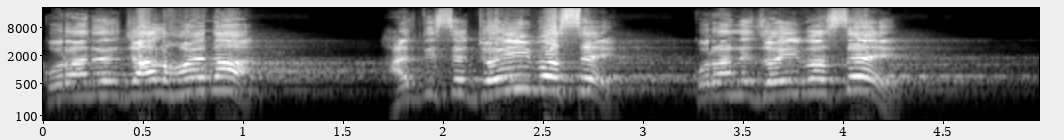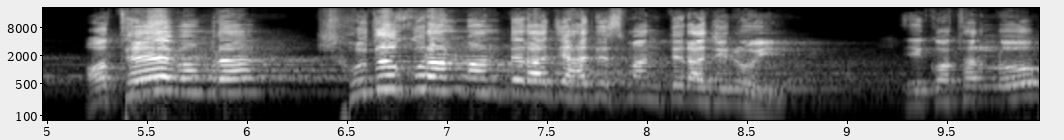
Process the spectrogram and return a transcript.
কোরআনের জাল হয় না। হাদিসে জয়ীব আছে, কোরআনে জয়ীব আছে। অথব আমরা শুধু কোরআন মানতে রাজি, হাদিস মানতে রাজি নই। এই কথার লোক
